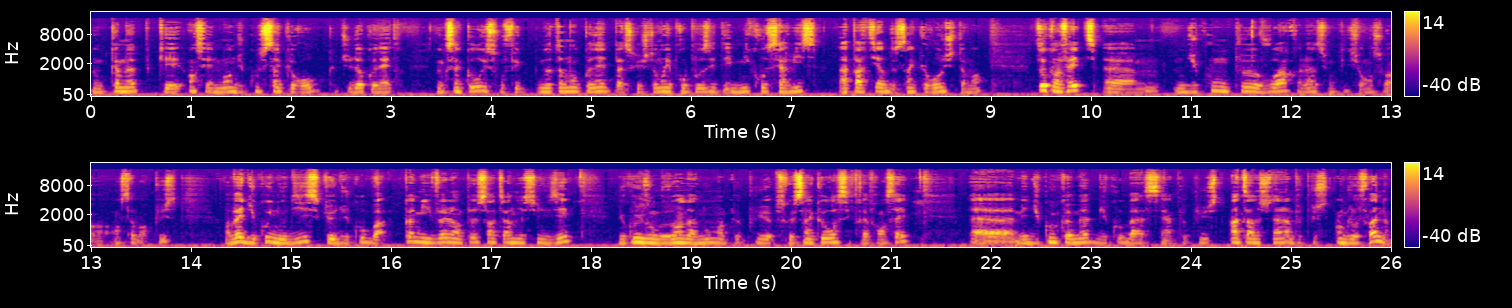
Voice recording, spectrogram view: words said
Donc Come Up qui est anciennement du coup 5 euros que tu dois connaître. Donc 5 euros ils sont fait notamment connaître parce que justement ils proposaient des microservices à partir de 5 euros justement. Donc en fait, euh, du coup on peut voir là si on clique sur en, en savoir plus. En fait du coup ils nous disent que du coup bah comme ils veulent un peu s'internationaliser, du coup ils ont besoin d'un nom un peu plus parce que 5 euros c'est très français. Euh, mais du coup, Come Up, du coup, bah, c'est un peu plus international, un peu plus anglophone.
